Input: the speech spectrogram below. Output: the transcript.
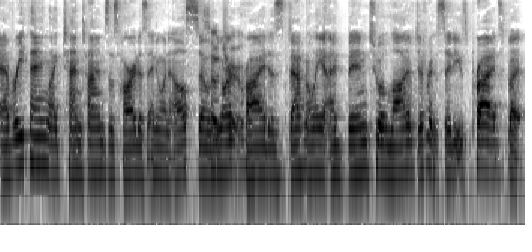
everything like 10 times as hard as anyone else. So, So New York true. Pride is definitely, I've been to a lot of different cities' prides, but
